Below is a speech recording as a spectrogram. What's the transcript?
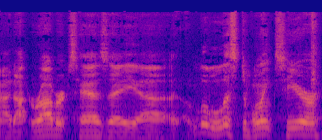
Uh, Dr. Roberts has a, uh, a, little list of links here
